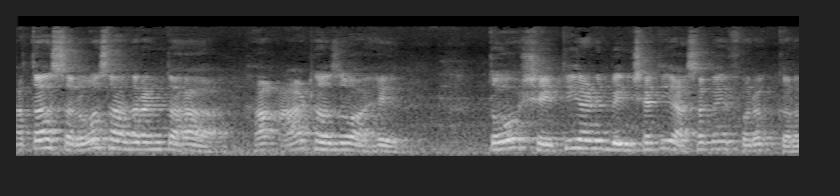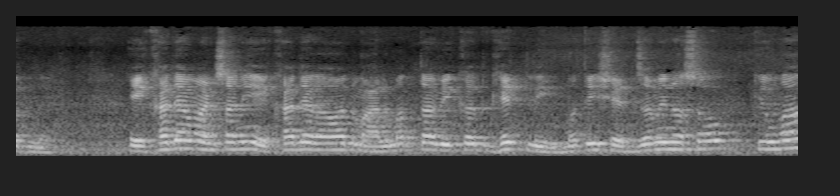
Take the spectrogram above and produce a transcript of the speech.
आता सर्वसाधारणत हा आठ जो आहे तो शेती आणि बिनशेती असा काही फरक करत नाही. एखाद्या माणसाने एखाद्या गावात मालमत्ता विकत घेतली मग ती शेतजमीन असो किंवा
